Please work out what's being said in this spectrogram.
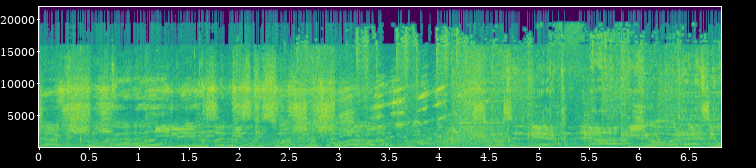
Шакшука или записки сумасшедшего с Розенберг на Йо-Радио.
